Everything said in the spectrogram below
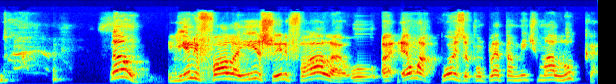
Não, e ele fala isso, ele fala, é uma coisa completamente maluca,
